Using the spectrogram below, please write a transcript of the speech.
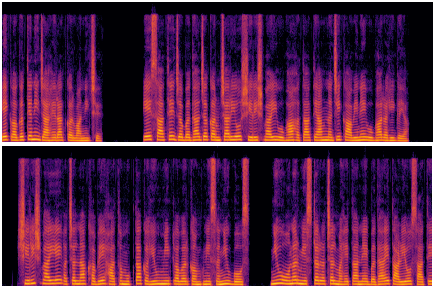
એક અગત્યની જાહેરાત કરવાની છે. એ સાથે જ બધા જ કર્મચારીઓ શિરીષભાઈ ઊભા હતા ત્યાં નજીક આવીને ઊભા રહી ગયા. શિરીષભાઈએ અચલના ખભે હાથ મૂકતા કહ્યું મીટ અવર કંપની સન્યુ boss new owner mister Achal મહેતાને બધાએ તાળીઓ સાથે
